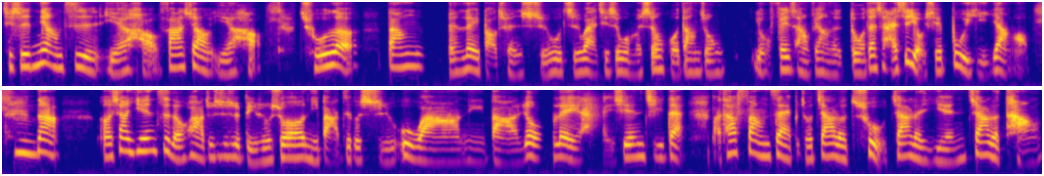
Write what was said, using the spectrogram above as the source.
其实酿制也好，发酵也好，除了帮人类保存食物之外，其实我们生活当中有非常非常的多，但是还是有些不一样哦。嗯，那呃，像腌制的话，就是是比如说你把这个食物啊，你把肉类、海鲜、鸡蛋，把它放在比如说加了醋、加了盐、加了糖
